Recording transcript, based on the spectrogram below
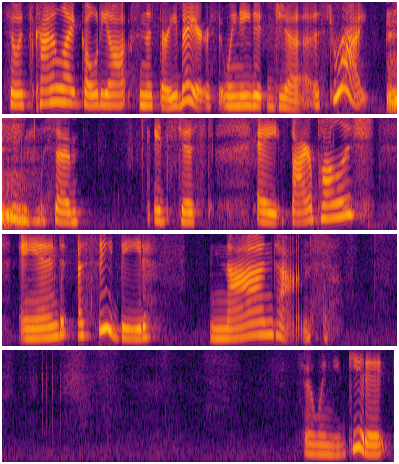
So it's kind of like Goldilocks and the Three Bears. We need it just right. so it's just a fire polish and a seed bead nine times. So when you get it,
